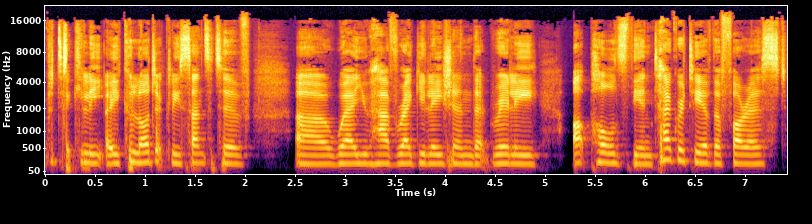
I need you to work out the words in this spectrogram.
particularly ecologically sensitive, uh, where you have regulation that really upholds the integrity of the forest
